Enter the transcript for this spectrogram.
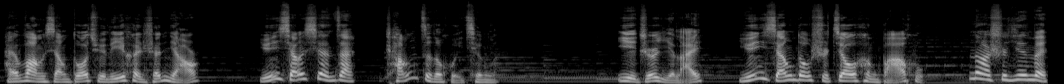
还妄想夺取离恨神鸟，云翔现在肠子都悔青了。一直以来，云翔都是骄横跋扈，那是因为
